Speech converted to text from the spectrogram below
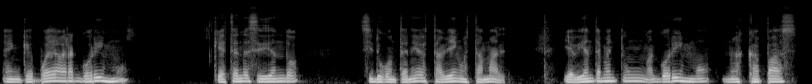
en que puede haber algoritmos que estén decidiendo si tu contenido está bien o está mal. Y evidentemente un algoritmo no es capaz,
